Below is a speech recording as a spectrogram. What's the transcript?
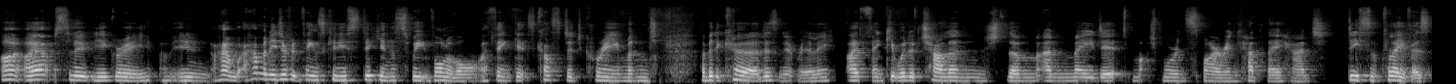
I, I absolutely agree. I mean, how, how many different things can you stick in a sweet vol au vent? I think it's custard cream and a bit of curd, isn't it, really? I think it would have challenged them and made it much more inspiring had they had decent flavours.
